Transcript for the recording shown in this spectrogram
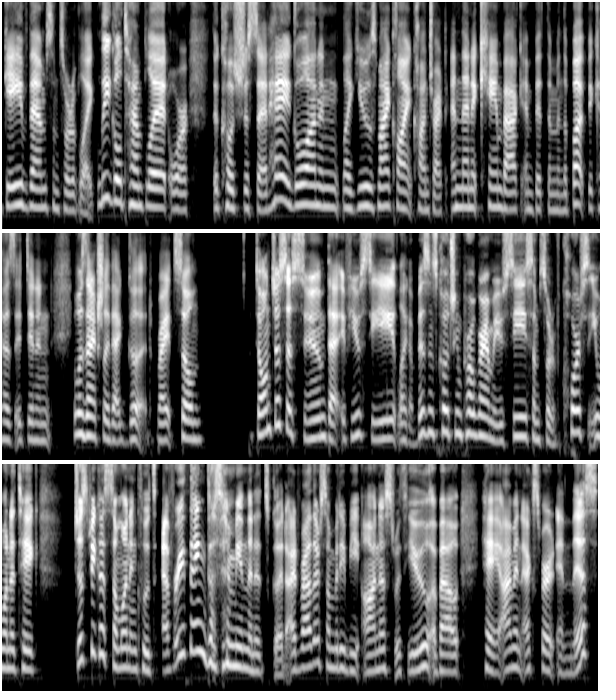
gave them some sort of like legal template, or the coach just said, Hey, go on and like use my client contract. And then it came back and bit them in the butt because it didn't, it wasn't actually that good, right? So, don't just assume that if you see like a business coaching program or you see some sort of course that you want to take, just because someone includes everything doesn't mean that it's good. I'd rather somebody be honest with you about, hey, I'm an expert in this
